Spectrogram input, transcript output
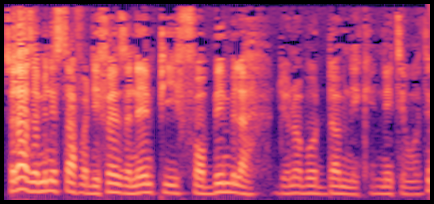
So that's the Minister for Defense and MP for Bimbilla, the Honorable Dominic Nitiwul. This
